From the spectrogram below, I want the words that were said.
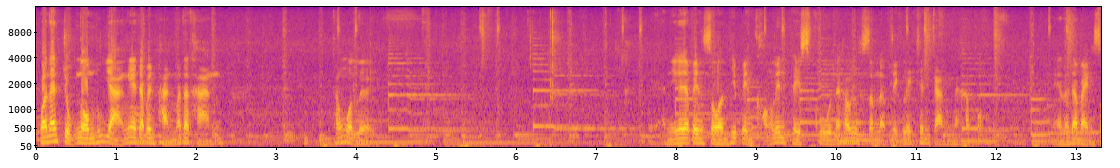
เพราะฉะนั้นจุกนมทุกอย่างเนี่ยจะเป็นผ่านมาตรฐานทั้งหมดเลย อันนี้ก็จะเป็นโซนที่เป็นของเล่น play school นะครับสำหรับเด็กเล็กเช่นกันนะครับผม เนี่ยเราจะแบ่งโซ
